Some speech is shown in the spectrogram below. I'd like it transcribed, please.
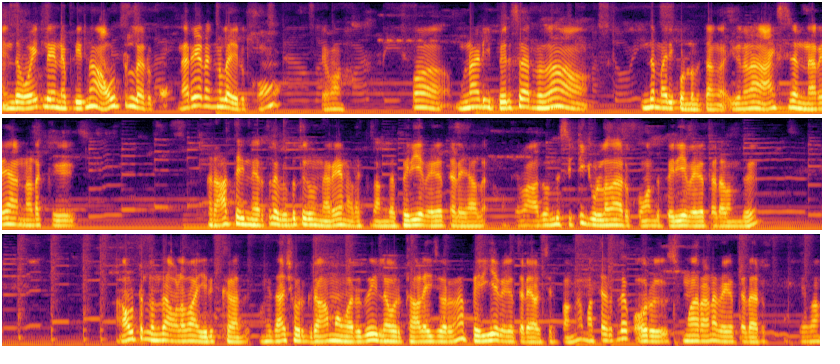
இந்த ஒயிட் லைன் எப்படின்னா அவுட்டரில் இருக்கும். நிறைய இடங்கள்ல இருக்கும். ஓகேவா? இப்போ முன்னாடி பெருசாக இருந்ததுதான் இந்த மாதிரி கொண்டு வந்துட்டாங்க. இதனால ஆக்சிடென்ட் நிறையா நடக்கு. ராத்திரி நேரத்தில் விபத்துகள் நிறைய நடக்குது அந்த பெரிய வேகத்தடையால். ஓகேவா? அது வந்து சிட்டிக்குள்ளே தான் இருக்கும் அந்த பெரிய வேகத்தடை வந்து. அவுட்டர்ல இருந்து அவ்வளவா இருக்காது. ஏதாச்சும் ஒரு கிராமம் வருது இல்லை ஒரு காலேஜ் வருதுன்னா பெரிய வேகத்தடையா வச்சிருப்பாங்க. மற்ற இடத்துல ஒரு சுமாரான வேகத்தடை இருக்கும். ஓகேவா?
